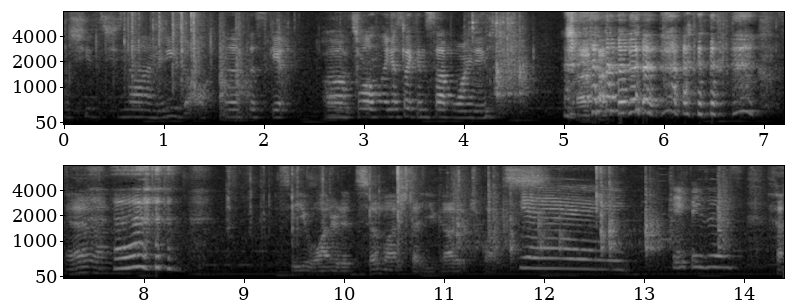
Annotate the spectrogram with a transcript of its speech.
Does she's she's not a mini doll. I left the skip. Oh, Oh, well, I guess I can stop whining. Yeah. See, you wanted it so much that you got it twice. Yay! Yay faces.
